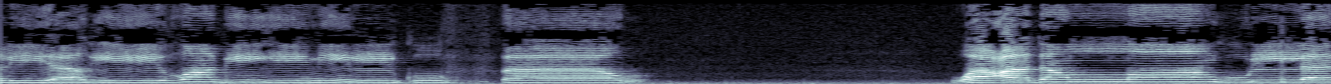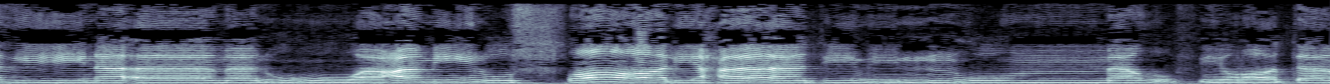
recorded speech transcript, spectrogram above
ليغيظ بهم الكفار. وعد الله الذين آمنوا وعملوا الصالحات منهم مغفرة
